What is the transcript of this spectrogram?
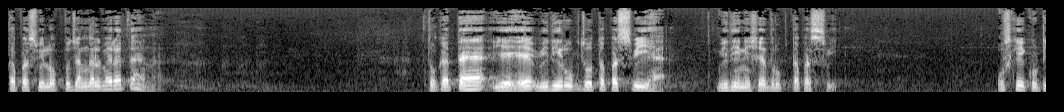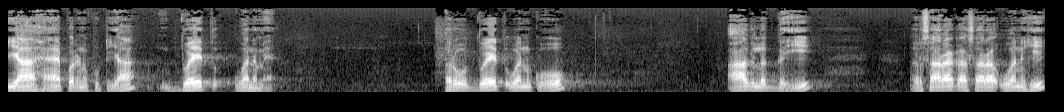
तपस्वी लोग तो जंगल में रहते हैं ना। तो कहते हैं, ये विधि रूप जो तपस्वी है विधि निषेध रूप तपस्वी उसकी कुटिया है पर्ण कुटिया द्वैत वन में और वो द्वैत वन को आग लग गई और सारा का सारा वन ही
